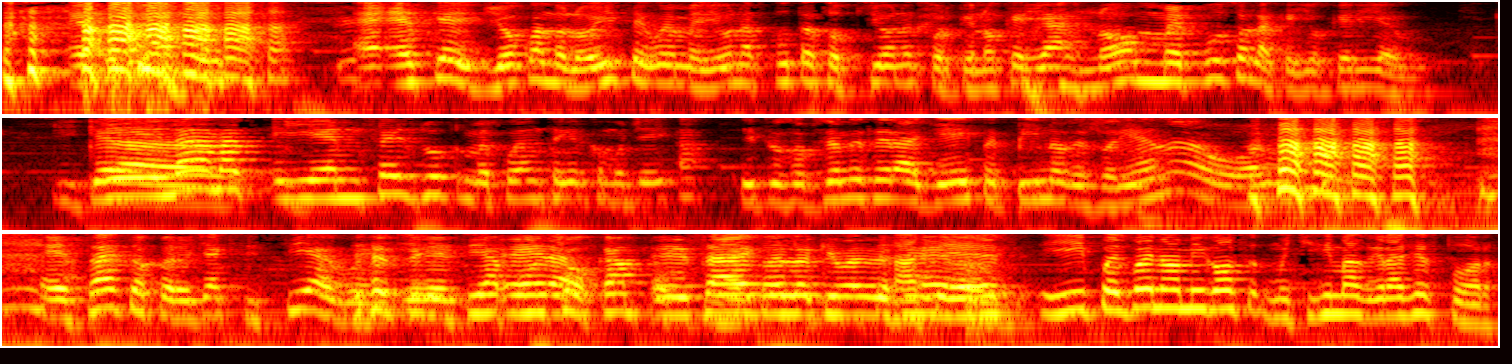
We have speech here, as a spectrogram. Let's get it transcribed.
Es, que yo cuando lo hice, güey, me dio unas putas opciones porque no quería, no me puso la que yo quería, güey. ¿Y, nada más, y en Facebook me pueden seguir como Jay. Ah. ¿Y tus opciones era Jay Pepino de Soriana o algo así? Exacto, pero ya existía, güey. y decía Poncho Campo. Exacto, es lo que iba a decir. Así es. Y pues bueno, amigos, muchísimas gracias por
